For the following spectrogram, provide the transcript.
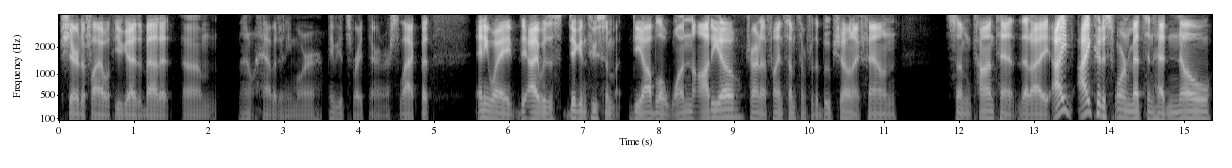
shared a file with you guys about it. Um, I don't have it anymore. Maybe it's right there in our Slack. But anyway, the, I was digging through some Diablo One audio, trying to find something for the Boop Show, and I found some content that I I I could have sworn Metzen had no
